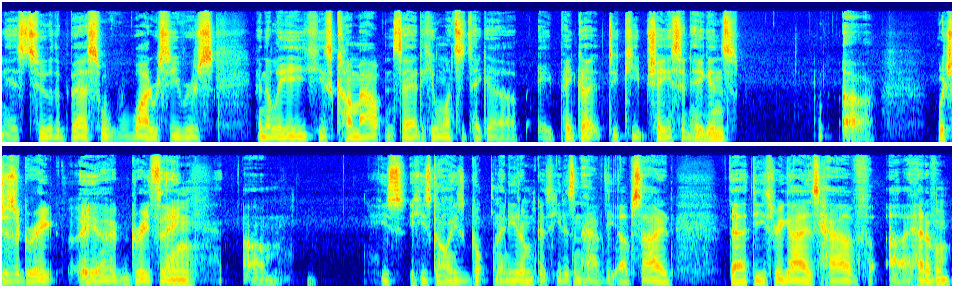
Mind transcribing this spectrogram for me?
He has two of the best wide receivers in the league. He's come out and said he wants to take a, a pay cut to keep Chase and Higgins, uh, which is a great a, a great thing. Um, he's he's going he's going to need him because he doesn't have the upside that the three guys have uh, ahead of him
